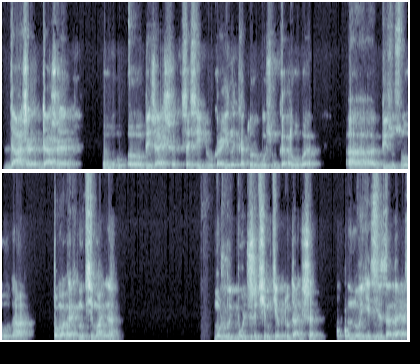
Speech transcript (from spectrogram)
Даже, даже ближайших соседей Украины, которые, в общем, готовы, э, безусловно, помогать максимально, может быть, больше, чем те, кто дальше. Но если задать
